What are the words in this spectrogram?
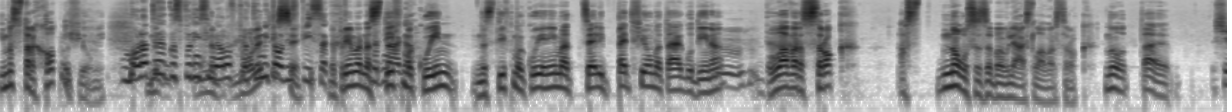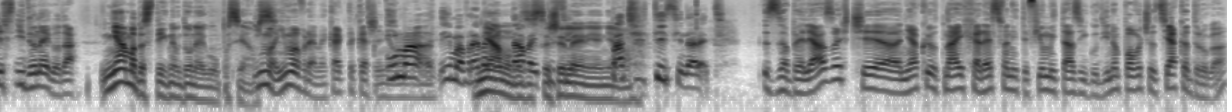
Има страхотни филми. Моля те, господин Симеонов, прати ми този се. списък. Например, на Стив Веднага. Макуин, на Стив Макуин има цели пет филма тая година. Лавър Срок. Аз много се забавлявах с Лавър Срок. Но тая... Ще и до него, да. няма да стигнем до него, опасявам се. Има, има време. Как така ще няма Има, време? има време, Нямаме, но давай, за съжаление, ти си, няма. Паче, ти си наред. Забелязах, че някои от най-харесваните филми тази година, повече от всяка друга,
